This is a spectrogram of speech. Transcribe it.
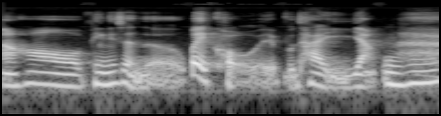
然后评审的胃口也不太一样。嗯哼，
